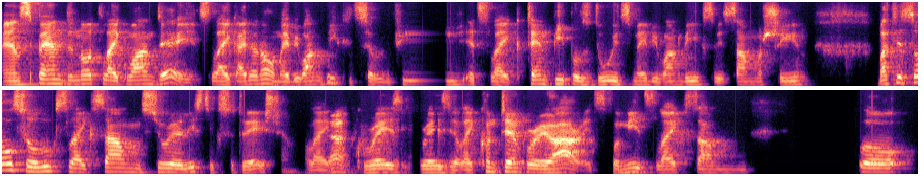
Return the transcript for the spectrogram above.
and spend not like one day. It's like i don't know maybe one week it's a, few, it's like 10 people do it's maybe one week with some machine. But it also looks like some surrealistic situation like yeah. crazy crazy like contemporary art. It's for me it's like some well,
